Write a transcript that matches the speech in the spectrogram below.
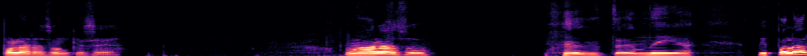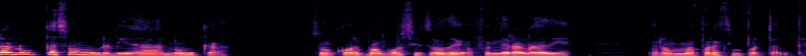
Por la razón que sea. Un abrazo. Usted bendiga. Mis palabras nunca son, en realidad, nunca son con el propósito de ofender a nadie, pero me parece importante.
